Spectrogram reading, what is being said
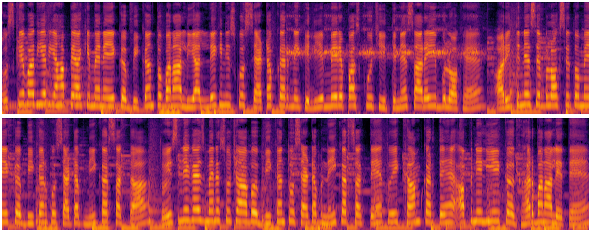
उसके बाद यार यहाँ पे आके मैंने एक बीकन तो बना लिया, लेकिन इसको सेटअप करने के लिए मेरे पास कुछ इतने सारे ही ब्लॉक है। और इतने से ब्लॉक से तो मैं एक बीकन को सेटअप नहीं कर सकता। तो इसलिए गाइज़ मैंने सोचा अब बीकन तो सेटअप नहीं कर सकते हैं तो एक काम करते हैं, अपने लिए एक घर बना लेते हैं।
